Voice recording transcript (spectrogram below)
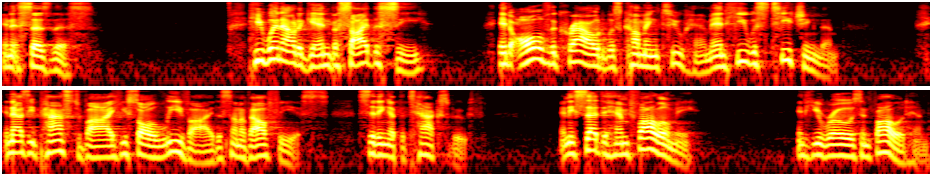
And it says this He went out again beside the sea, and all of the crowd was coming to him, and he was teaching them. And as he passed by, he saw Levi, the son of Alphaeus, sitting at the tax booth. And he said to him, Follow me. And he rose and followed him.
